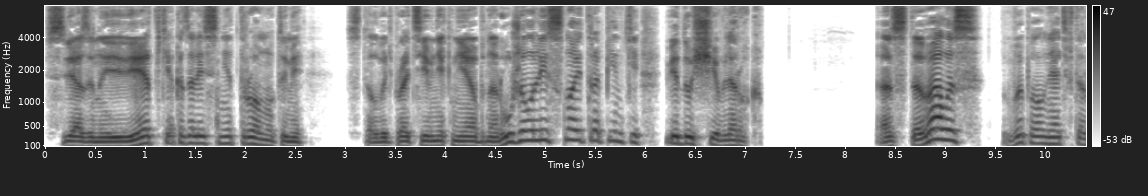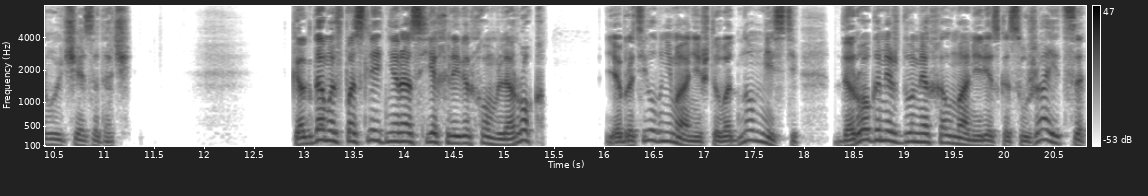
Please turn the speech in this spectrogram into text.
Связанные ветки оказались нетронутыми. Стал быть, противник не обнаружил лесной тропинки, ведущей в лярок. Оставалось выполнять вторую часть задачи. Когда мы в последний раз ехали верхом в Лярок, я обратил внимание, что в одном месте дорога между двумя холмами резко сужается,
